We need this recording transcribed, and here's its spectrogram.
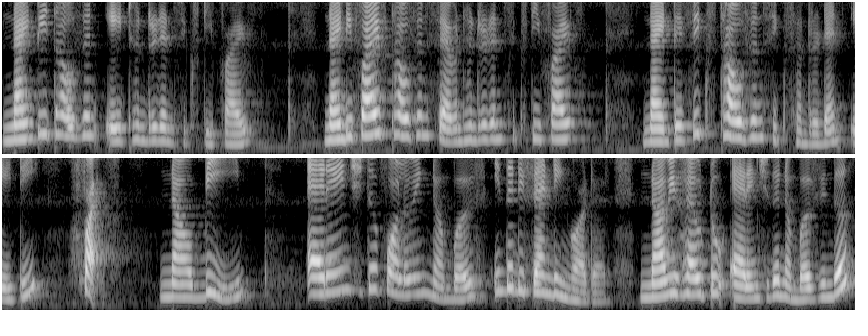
90,865, 95,765, 96,685. Now B, arrange the following numbers in the descending order. Now you have to arrange the numbers in the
